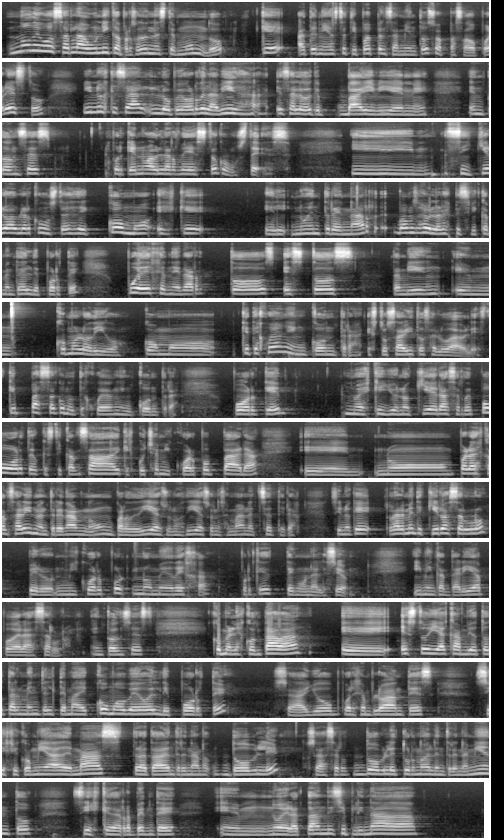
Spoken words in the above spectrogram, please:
no debo ser la única persona en este mundo que ha tenido este tipo de pensamientos o ha pasado por esto. Y no es que sea lo peor de la vida, es algo que va y viene. Entonces, ¿por qué no hablar de esto con ustedes? Y si quiero hablar con ustedes de cómo es que el no entrenar, vamos a hablar específicamente del deporte, puede generar todos estos también, eh, ¿cómo lo digo? Como que te juegan en contra estos hábitos saludables. ¿Qué pasa cuando te juegan en contra? Porque no es que yo no quiera hacer deporte o que esté cansada y que escuche a mi cuerpo para eh, no para descansar y no entrenar, ¿no? Un par de días, unos días, una semana, etcétera. Sino que realmente quiero hacerlo, pero mi cuerpo no me deja porque tengo una lesión y me encantaría poder hacerlo. Entonces, como les contaba, eh, esto ya cambió totalmente el tema de cómo veo el deporte. O sea, yo, por ejemplo, antes, si es que comía además, trataba de entrenar doble o sea, hacer doble turno del entrenamiento, si es que de repente em, no era tan disciplinada,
